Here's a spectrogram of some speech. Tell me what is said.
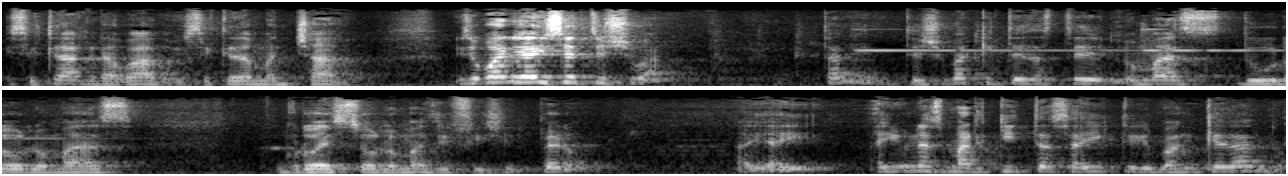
Y se queda grabado y se queda manchado. Dice, bueno, ya hice Teshuvah. Está bien, Teshuvah quitaste lo más duro, lo más grueso, lo más difícil, pero hay, hay unas marquitas ahí que van quedando.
